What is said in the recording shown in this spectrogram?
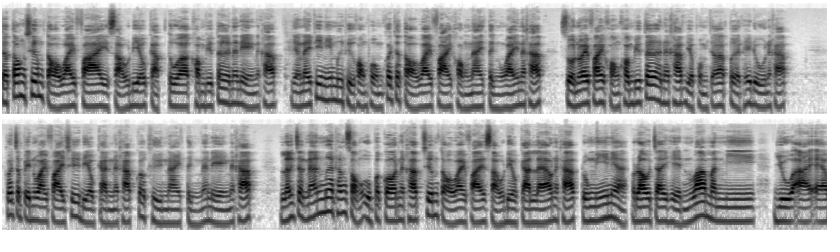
จะต้องเชื่อมต่อ Wi-Fi เสาเดียวกับตัวคอมพิวเตอร์นั่นเองนะครับ อย่างในที่นี้มือถือของผมก็จะต่อ Wi-Fi ของนายตึงไว้นะครับ ส่วน Wi-Fi ของคอมพิวเตอร์นะครับ เดี๋ยวผมจะเปิดให้ดูนะครับ ก็จะเป็น Wi-Fi ชื่อเดียวกันนะครับ ก็คือนายตึงนั่นเองนะครับ หลังจากนั้นเมื่อทั้ง 2 อุปกรณ์นะครับเชื่อมต่อ Wi-Fi เสาเดียวกันแล้วนะครับ ตรงนี้เนี่ยเราจะเห็นว่ามันมี URL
